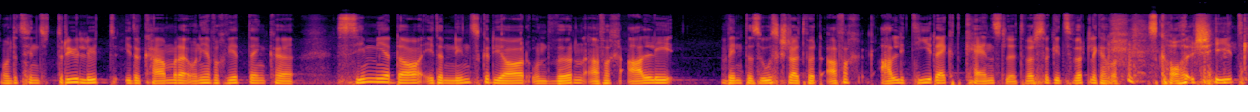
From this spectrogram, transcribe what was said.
Und jetzt sind drei Leute in der Kamera und ich einfach wie denke, sind wir da in den 90er Jahren und würden einfach alle, wenn das ausgestrahlt wird, einfach alle direkt cancelled. Weißt du, so gibt es wirklich einfach das Call-Sheet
